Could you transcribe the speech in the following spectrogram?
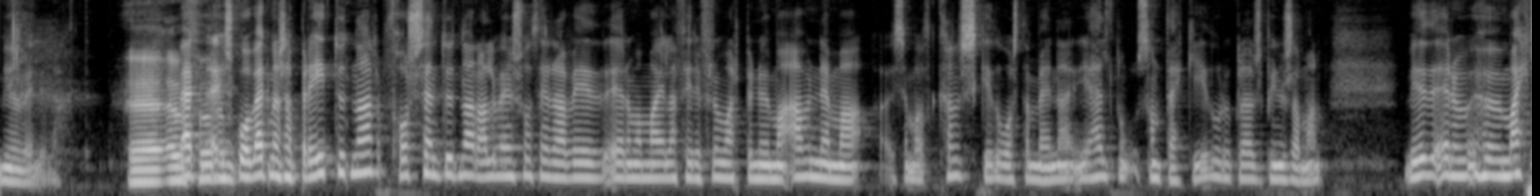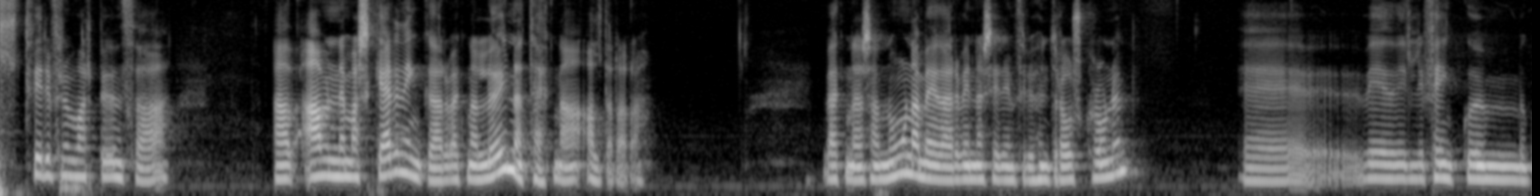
mjög vel í lagt Eh, Veg, förum- sko vegna þess að breyturnar, forsendurnar alveg eins og þegar við erum að mæla fyrir frumvarpinu um að afnema sem að kannski þú varst að meina, ég held nú samt ekki, þú eru glæður spínu saman við erum, höfum mælt fyrir frumvarpi um það að afnema skerðingar vegna launatekna aldarara vegna þess að núna megar vinna sér inn fyrir 100 áskrónum eh, við fengum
